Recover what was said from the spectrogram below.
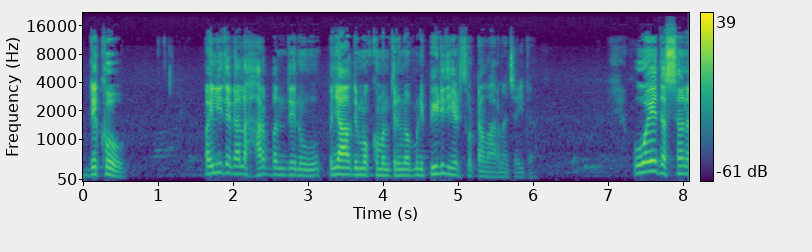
ਦੇਖੋ ਪਹਿਲੀ ਤਾਂ ਗੱਲ ਹਰ ਬੰਦੇ ਨੂੰ ਪੰਜਾਬ ਦੇ ਮੁੱਖ ਮੰਤਰੀ ਨੂੰ ਆਪਣੀ ਪੀੜ੍ਹੀ ਦੀ ਹੇਠ ਸੋਟਾ ਮਾਰਨਾ ਚਾਹੀਦਾ। ਉਹ ਇਹ ਦੱਸਣ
